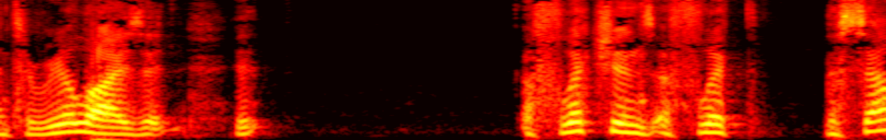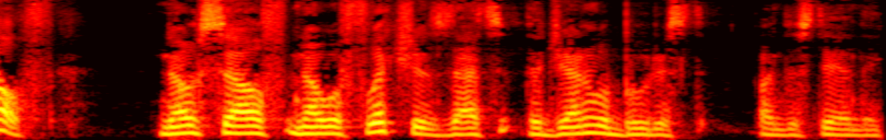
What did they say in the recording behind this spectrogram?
And to realize that it, afflictions afflict the self. No self, no afflictions. That's the general Buddhist understanding.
